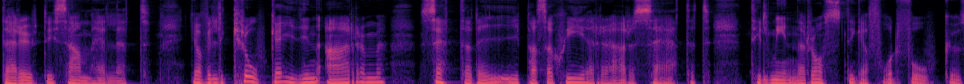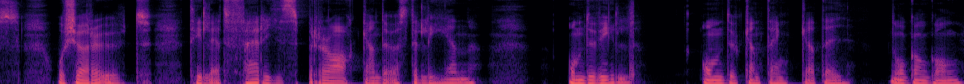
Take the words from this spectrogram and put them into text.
där ute i samhället. Jag vill kroka i din arm, sätta dig i passagerarsätet till min rostiga Ford Focus och köra ut till ett färgsprakande Österlen. Om du vill, om du kan tänka dig någon gång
